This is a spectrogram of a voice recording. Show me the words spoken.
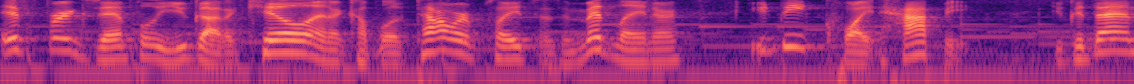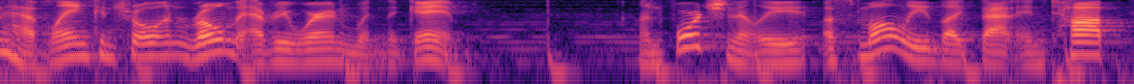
If, for example, you got a kill and a couple of tower plates as a mid laner, you'd be quite happy. You could then have lane control and roam everywhere and win the game. Unfortunately, a small lead like that in top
